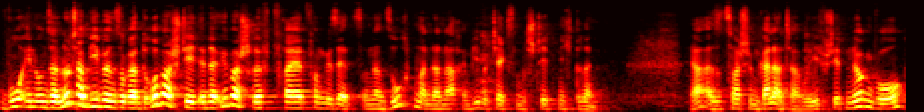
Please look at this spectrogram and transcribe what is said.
wo in unseren Lutherbibeln sogar drüber steht in der Überschrift Freiheit vom Gesetz. Und dann sucht man danach im Bibeltext und es steht nicht drin. Ja, also zum Beispiel im Galaterbrief steht nirgendwo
